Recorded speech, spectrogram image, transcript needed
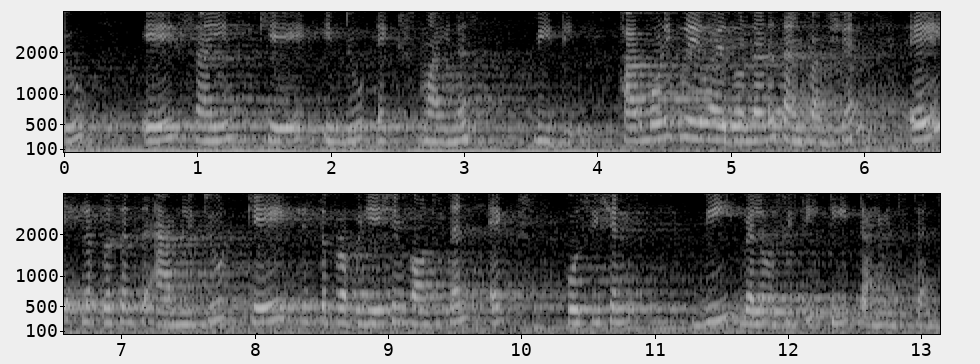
to a sine k into x minus vt. Harmonic wave ആയതുകൊണ്ടാണ് sine function. A represents the amplitude, K is the propagation constant, X position, V velocity, T time instant.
